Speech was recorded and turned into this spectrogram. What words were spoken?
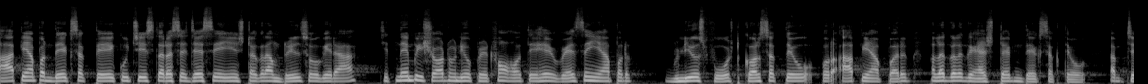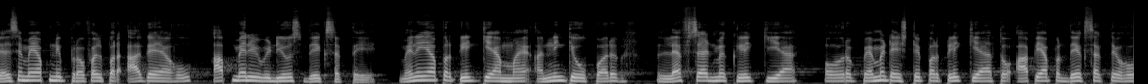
आप यहाँ पर देख सकते हैं कुछ इस तरह से, जैसे इंस्टाग्राम रील्स वगैरह, जितने भी शॉर्ट वीडियो प्लेटफॉर्म होते हैं, वैसे यहाँ पर वीडियोस पोस्ट कर सकते हो और आप यहाँ पर अलग अलग हैशटैग देख सकते हो। अब जैसे मैं अपनी प्रोफ़ाइल पर आ गया हूँ, आप मेरी वीडियोस देख सकते हैं। मैंने यहाँ पर क्लिक किया, मैं अर्निंग के ऊपर लेफ़्ट साइड में क्लिक किया और पेमेंट हिस्ट्री पर क्लिक किया तो आप यहाँ पर देख सकते हो,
